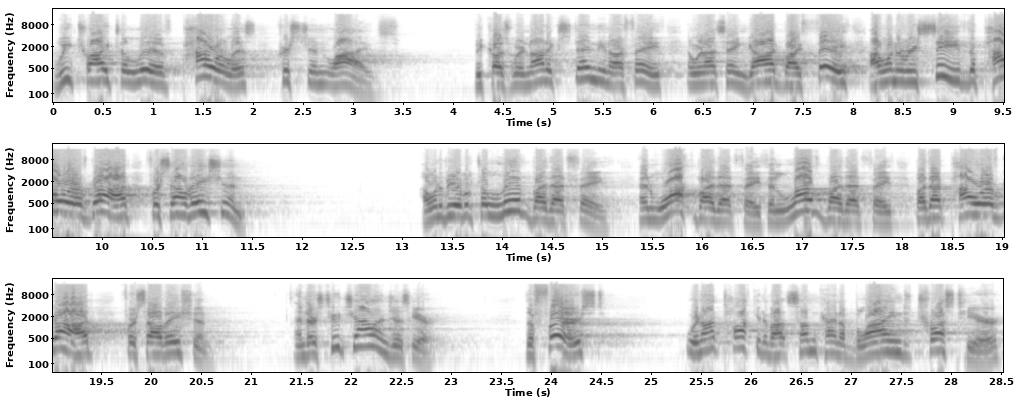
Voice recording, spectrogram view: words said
we try to live powerless Christian lives because we're not extending our faith and we're not saying, God, by faith, I want to receive the power of God for salvation. I want to be able to live by that faith and walk by that faith and love by that faith, by that power of God for salvation. And there's two challenges here. The first, we're not talking about some kind of blind trust here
